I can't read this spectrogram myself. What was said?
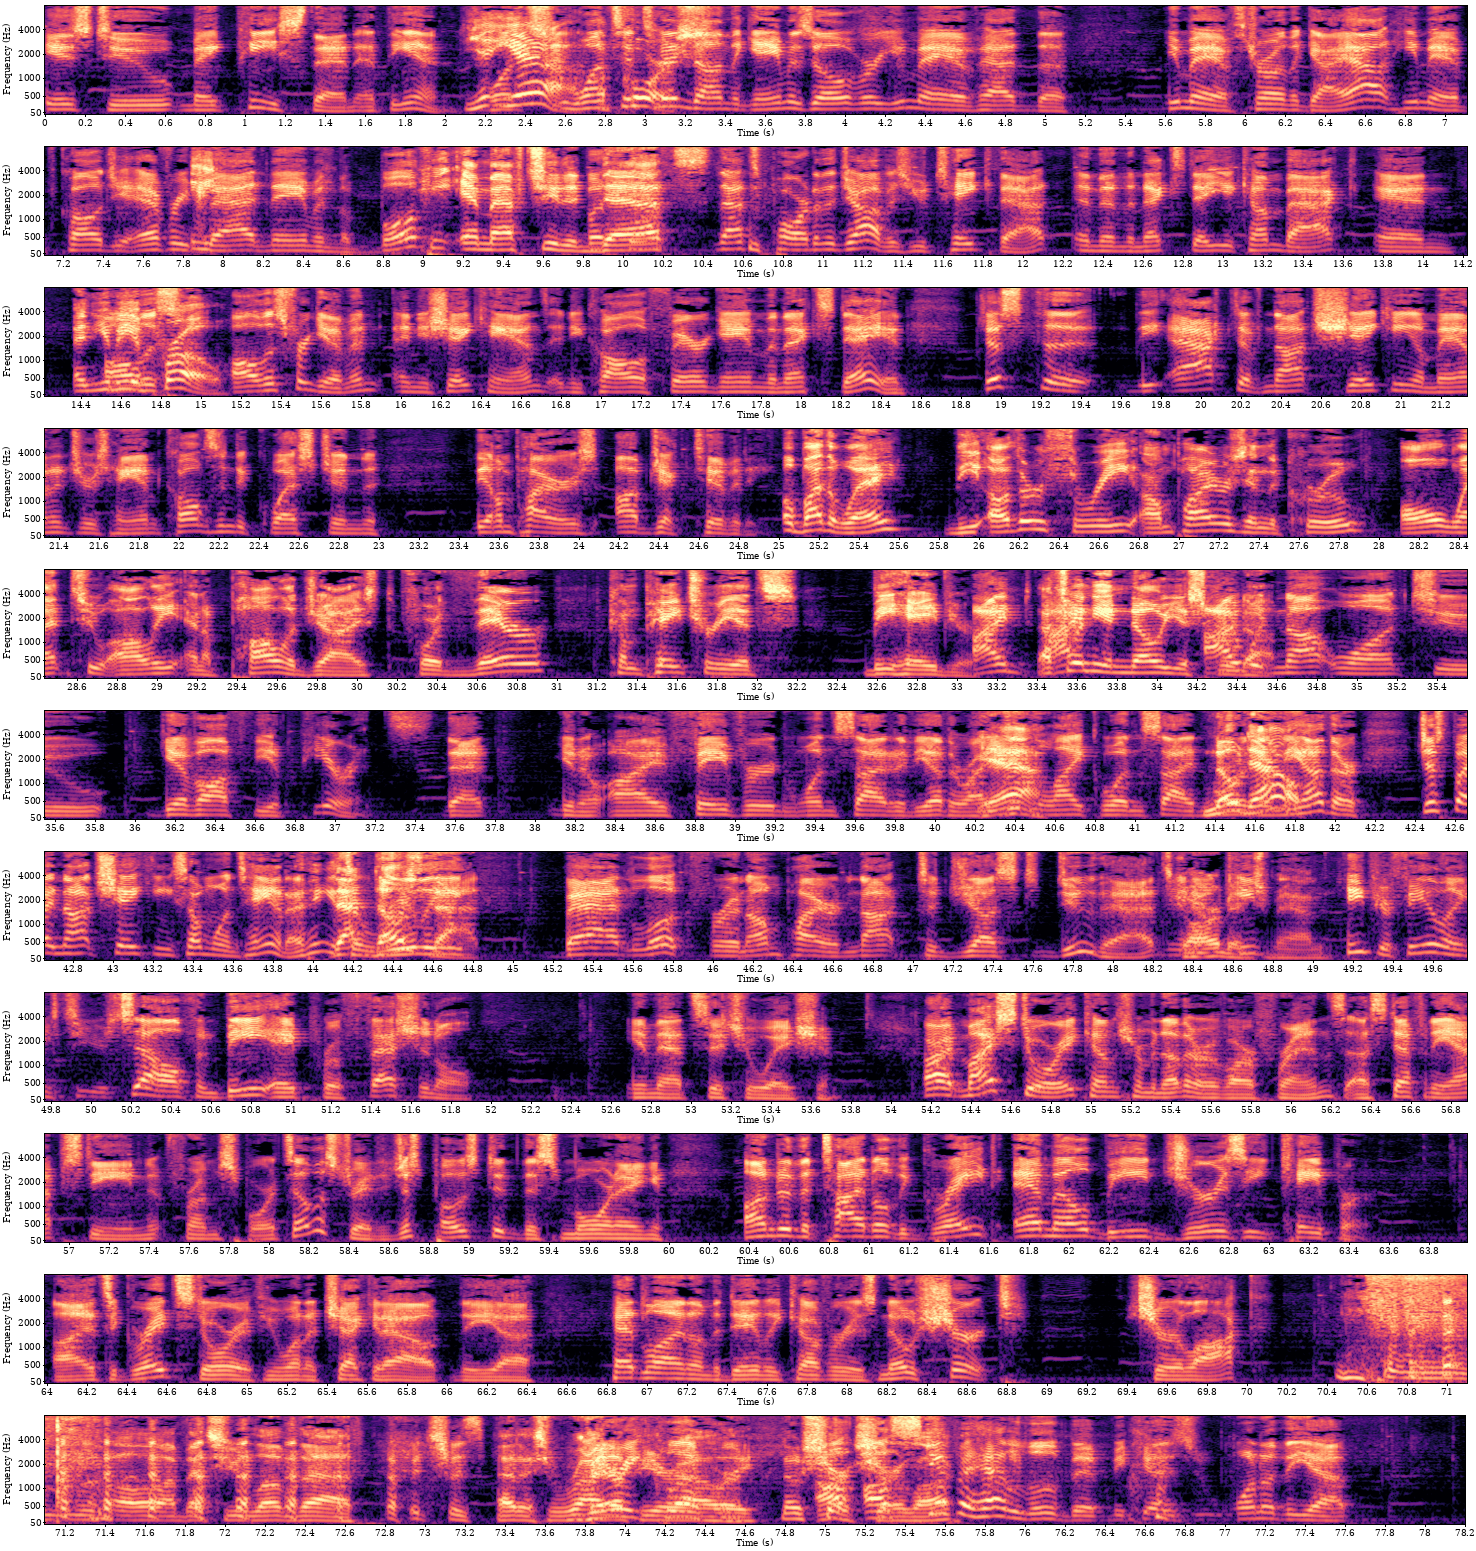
is to make peace then at the end. Yeah, once, yeah, Once it's course. been done, the game is over. You may have had the, you may have thrown the guy out. He may have called you every bad name in the book. He MF'd you to but death. That's that's part of the job. Is you take that, and then the next day you come back and And you be a is- pro. All is forgiven, and you shake hands and you call a fair game the next day. And just the the act of not shaking a manager's hand calls into question the umpire's objectivity. Oh, by the way, the other three umpires in the crew all went to Ollie and apologized for their compatriots' behavior. I, That's I- when you know you screwed up. I would up. not want to give off the appearance that you know I favored one side or the other. I Yeah. didn't like one side No more than the other just by not shaking someone's hand. I think it's That a really that. bad look for an umpire not to just do that. It's You know, garbage, keep- man. Keep your feelings to yourself and be a professional in that situation. All right, my story comes from another of our friends, uh, Stephanie Apstein from Sports Illustrated. Just posted this morning under the title "The Great MLB Jersey Caper." Uh, it's a great story if you want to check it out. The uh, headline on the daily cover is "No Shirt, Sherlock." oh, I bet you love that. Which was that is right very up your clever. alley. No shirt, I'll, I'll Sherlock. skip ahead a little bit because one of the uh,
